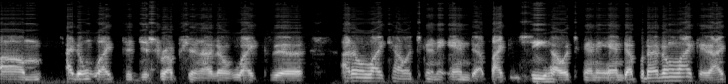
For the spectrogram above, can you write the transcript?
Um, I don't like the disruption. I don't like the. I don't like how it's going to end up. I can see how it's going to end up, but I don't like it. I,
